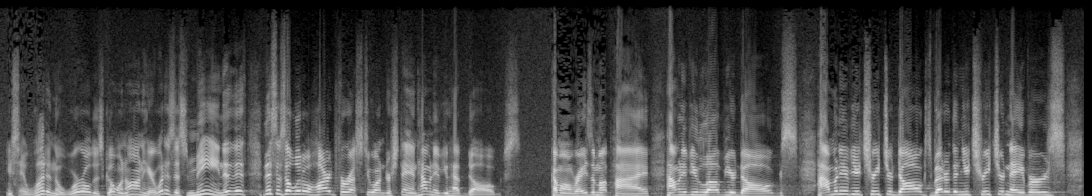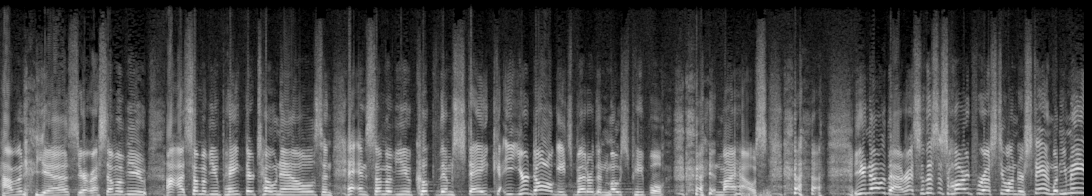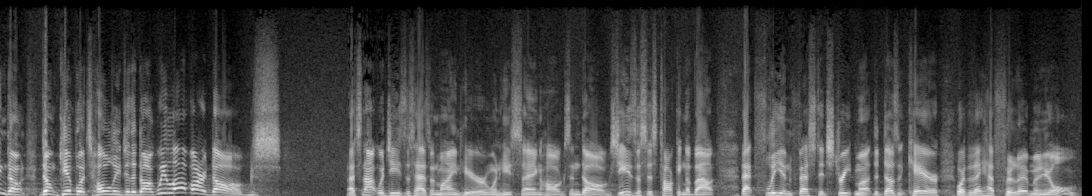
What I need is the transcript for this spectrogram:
You say, what in the world is going on here? What does this mean? This is a little hard for us to understand. How many of you have dogs? Come on, raise them up high. How many of you love your dogs? How many of you treat your dogs better than you treat your neighbors? How many? Yes, some of you. Uh, some of you paint their toenails, and and some of you cook them steak. Your dog eats better than most people in my house. you know that, right? So this is hard for us to understand. What do you mean? Don't don't give what's holy to the dog? We love our dogs. That's not what Jesus has in mind here when he's saying hogs and dogs. Jesus is talking about that flea infested street mutt that doesn't care whether they have filet mignon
